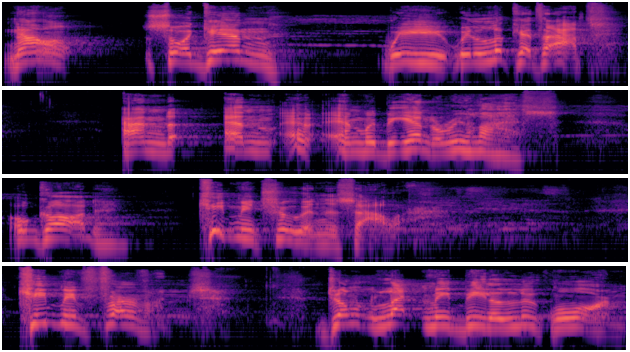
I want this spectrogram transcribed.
Now, so again, we, we look at that and, and, and we begin to realize, oh God, keep me true in this hour. Keep me fervent. Don't let me be lukewarm.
